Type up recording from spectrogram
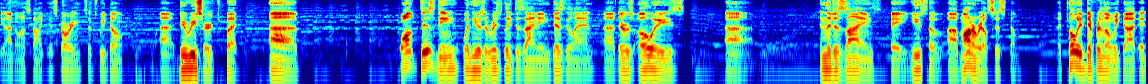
you know I don't want to sound like a historian since we don't uh, do research. But uh, Walt Disney, when he was originally designing Disneyland, uh, there was always uh, in the designs a use of a monorail system, uh, totally different than we got. It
